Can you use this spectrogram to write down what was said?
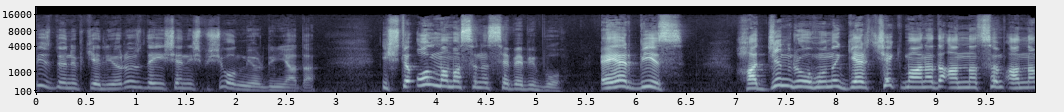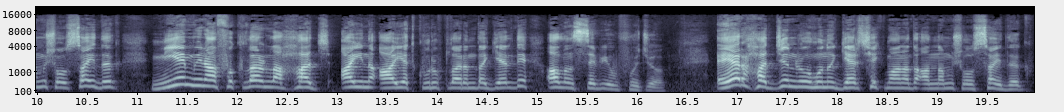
Biz dönüp geliyoruz değişen hiçbir şey olmuyor dünyada. İşte olmamasının sebebi bu. Eğer biz haccın ruhunu gerçek manada anlatsam, anlamış olsaydık niye münafıklarla hac aynı ayet gruplarında geldi alın size bir ufucu. Eğer haccın ruhunu gerçek manada anlamış olsaydık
